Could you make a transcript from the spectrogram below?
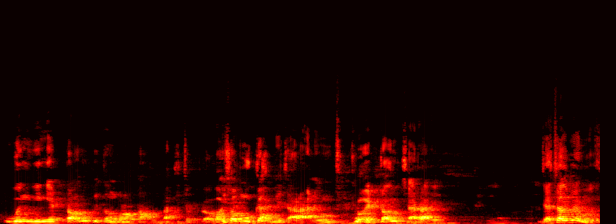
Wing-winge tok ku 70 tahun lagi ceblok. Kok iso munggah nih carane wong ceblok tok carane. Jajal kowe, Mus.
